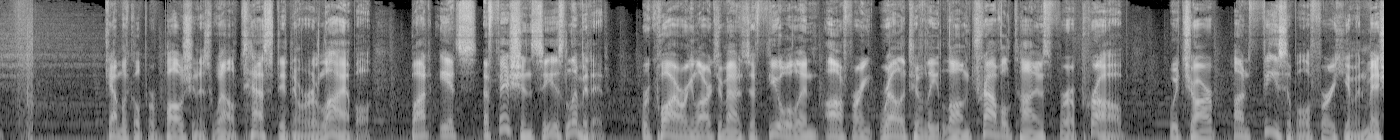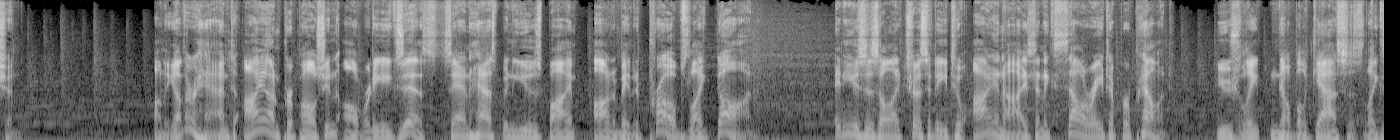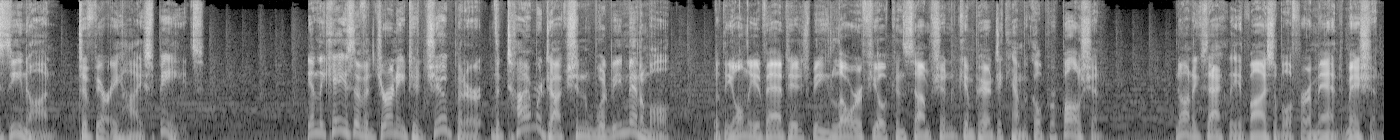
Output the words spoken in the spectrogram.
Chemical propulsion is well tested and reliable, but its efficiency is limited, requiring large amounts of fuel and offering relatively long travel times for a probe, which are unfeasible for a human mission. On the other hand, ion propulsion already exists and has been used by automated probes like Dawn. It uses electricity to ionize and accelerate a propellant, usually noble gases like xenon, to very high speeds. In the case of a journey to Jupiter, the time reduction would be minimal, with the only advantage being lower fuel consumption compared to chemical propulsion. Not exactly advisable for a manned mission.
